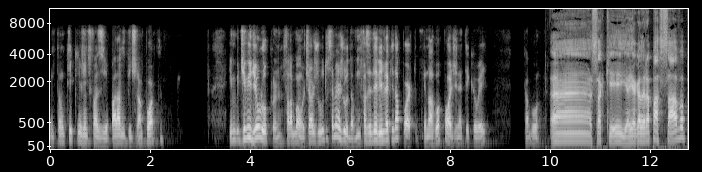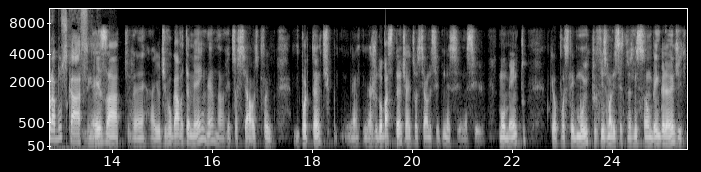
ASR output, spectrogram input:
Então o que, que a gente fazia? Parava o pit na porta e dividia o lucro, né? Falava, bom, eu te ajudo, você me ajuda. Vamos fazer delivery aqui da porta, porque na rua pode, né? Takeaway acabou. Ah, saquei. Aí a galera passava para buscar, assim. Né? Exato. É. Aí eu divulgava também, né, na rede social, isso que foi importante, né, me ajudou bastante a rede social nesse, nesse, nesse momento, porque eu postei muito, fiz uma lista de transmissão bem grande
